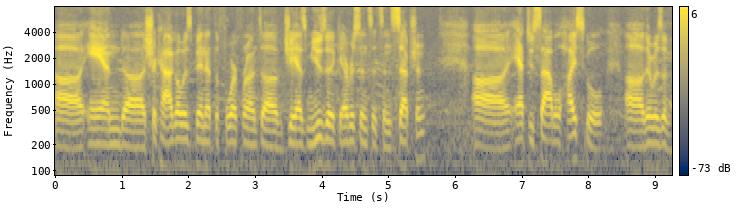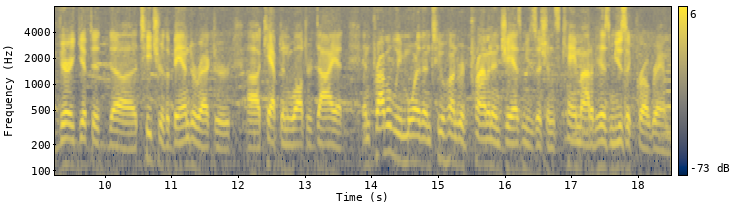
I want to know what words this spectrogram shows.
uh, and uh, Chicago has been at the forefront of jazz music ever since its inception. Uh, at DuSable High School, uh, there was a very gifted uh, teacher, the band director, uh, Captain Walter Dyett, and probably more than 200 prominent jazz musicians came out of his music program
